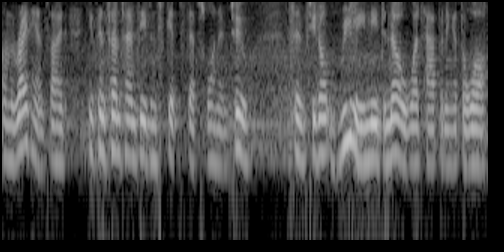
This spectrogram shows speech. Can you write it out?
on the right-hand side, you can sometimes even skip steps one and two, since you don't really need to know what's happening at the wall.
